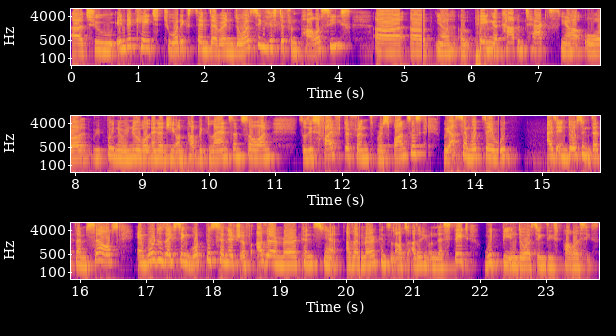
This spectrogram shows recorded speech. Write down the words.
uh, to indicate to what extent they were endorsing these different policies, uh, you know, paying a carbon tax, you know, or putting renewable energy on public lands and so on. So these five different responses, we asked them what they would either endorsing that themselves, and what do they think? What percentage of other Americans, you know, other Americans, and also other people in the state would be endorsing these policies?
